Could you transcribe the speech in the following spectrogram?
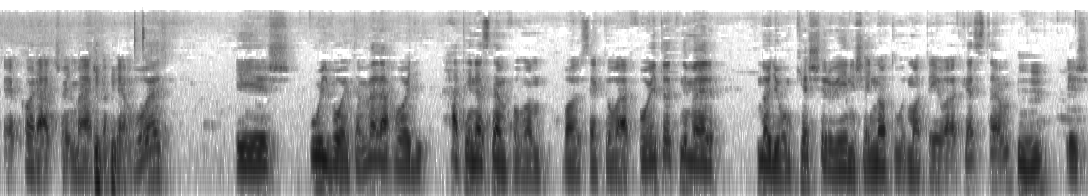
eh, karácsony másnapján volt, és úgy voltam vele, hogy hát én ezt nem fogom valószínűleg tovább folytatni, mert nagyon keserű, én is egy natúr matéval kezdtem, uh-huh. és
